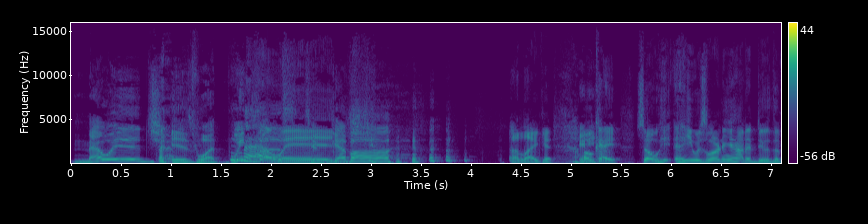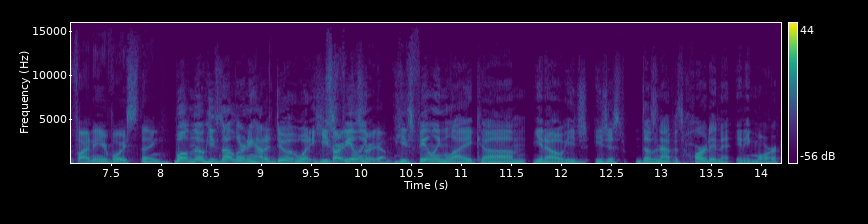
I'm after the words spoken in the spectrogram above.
Marriage is what brings us Marriage. together. I like it. Okay, so he, he was learning how to do the finding your voice thing. Well, no, he's not learning how to do it. What he's Sorry, feeling, sorry, yeah. he's feeling like, um, you know, he he just doesn't have his heart in it anymore.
